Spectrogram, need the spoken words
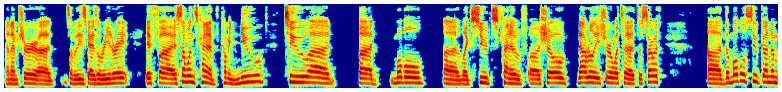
and I'm sure, uh, some of these guys will reiterate. If, uh, if someone's kind of coming new to, uh, uh, mobile, uh, like suits kind of, uh, show, not really sure what to, to start with. Uh, the Mobile Suit Gundam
